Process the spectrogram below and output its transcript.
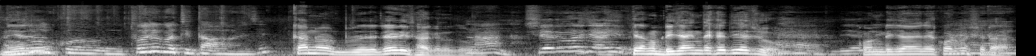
নিয়ে যাও দুল কো- তৈরি করতে দেওয়া হয়েছে। কেন রেডি থাকে তো না কীরকম ডিজাইন দেখে দিয়েছ? কোন ডিজাইন এ করবে সেটা? হ্যাঁ,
